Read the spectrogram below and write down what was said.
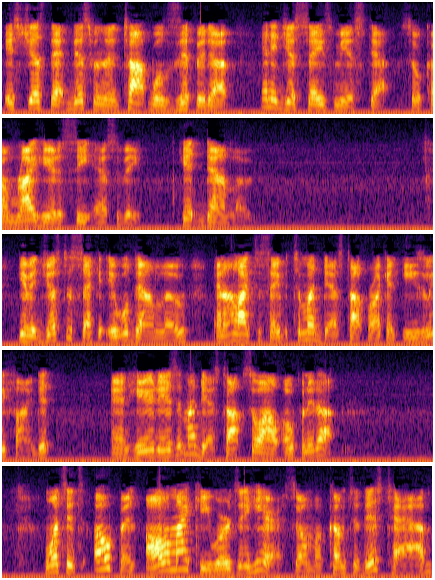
it's just that this one at the top will zip it up, and it just saves me a step. So come right here to CSV. Hit download. Give it just a second, it will download, and I like to save it to my desktop where I can easily find it and here it is at my desktop, so I'll open it up. Once it's open, all of my keywords are here. So I'm going to come to this tab,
